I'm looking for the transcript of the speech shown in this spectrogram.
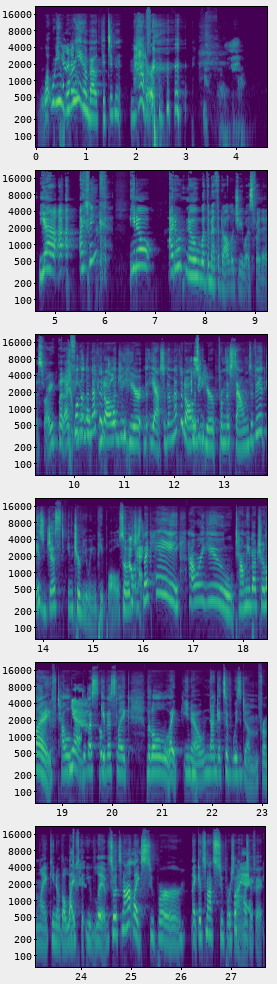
what were you yeah. worrying about that didn't matter? yeah, I, I think you know I don't know what the methodology was for this, right? But I well, the, the methodology here, yeah. So the methodology here, from the sounds of it, is just interviewing people. So it's okay. just like, hey, how are you? Tell me about your life. Tell, yeah. give us, give us like little, like you know, nuggets of wisdom from like you know the life that you've lived. So it's not like super, like it's not super scientific.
